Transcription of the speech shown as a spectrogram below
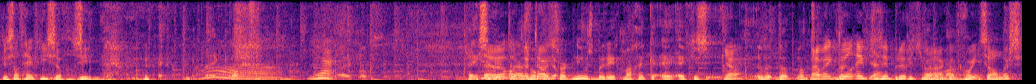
Dus dat heeft niet zoveel zin. Ah, ja. Hey, ik zie Eh, trouwens nog een soort nieuwsbericht. Mag ik eh, eventjes... Ja? eh, Dat, want, Nou, ik wil eventjes ja? een bruggetje Oh, maken voor iets anders.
